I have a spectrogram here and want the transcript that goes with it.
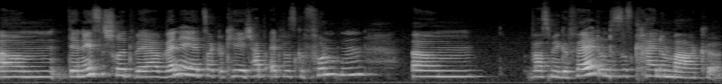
Ähm, der nächste Schritt wäre, wenn ihr jetzt sagt, okay, ich habe etwas gefunden, ähm, was mir gefällt und es ist keine Marke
